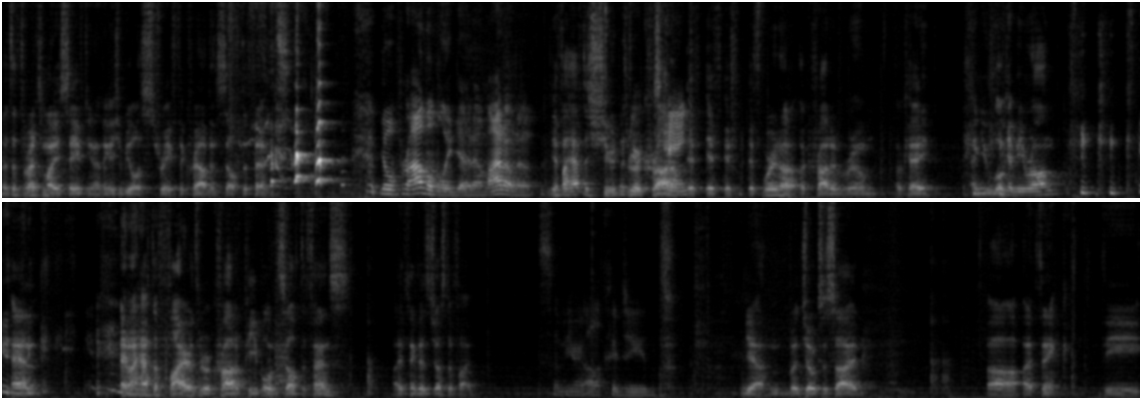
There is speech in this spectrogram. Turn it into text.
That's a threat to my safety, and I think I should be able to strafe the crowd in self defense. you'll probably get him i don't know if I have to shoot With through a your crowd, tank. if, if, if, if we're in a, a crowded room, okay, and you look at me wrong, and and I have to fire through a crowd of people in self defense, I think that's justified. samir al-khajid Yeah, but jokes aside, uh, I think the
